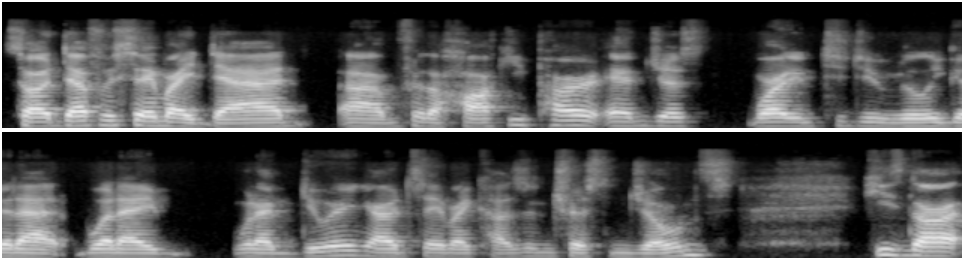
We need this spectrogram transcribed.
So I'd definitely say my dad um, for the hockey part and just wanting to do really good at what I what I'm doing. I would say my cousin Tristan Jones. He's not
